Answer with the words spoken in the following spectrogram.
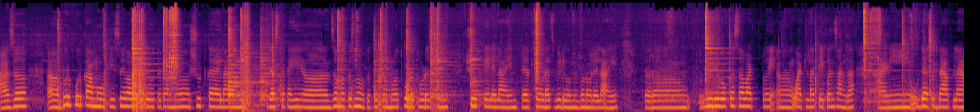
आज भरपूर कामं होती सेवा वगैरे होतं त्यामुळं शूट करायला आणि जास्त काही जमतच नव्हतं. त्याच्यामुळं थोडं थोडंच मी शूट केलेलं आहे आणि त्या तेवढाच व्हिडिओ मी बनवलेला आहे. तर व्हिडिओ कसा वाटतो आहे वाटला ते पण सांगा. आणि उद्यासुद्धा आपला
